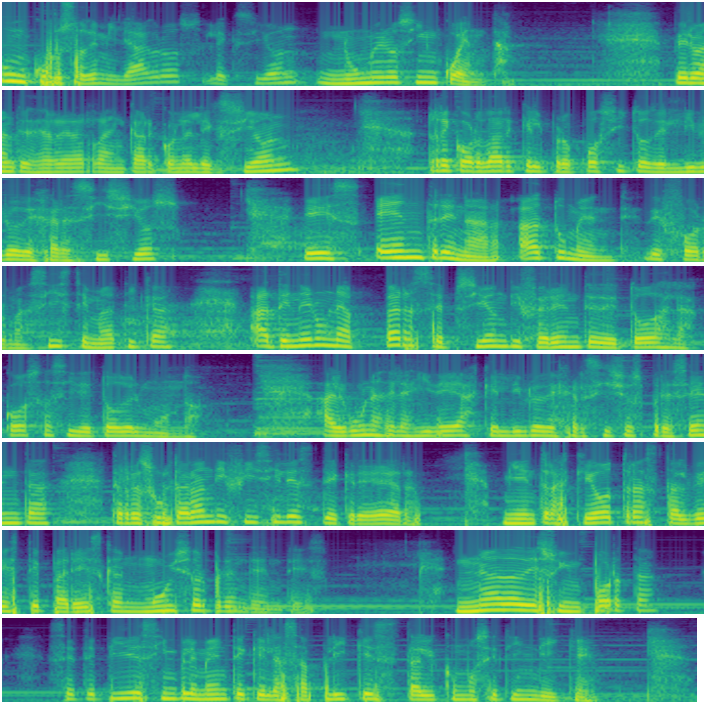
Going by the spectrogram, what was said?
Un curso de milagros, lección número 50. Pero antes de arrancar con la lección, recordar que el propósito del libro de ejercicios es entrenar a tu mente de forma sistemática a tener una percepción diferente de todas las cosas y de todo el mundo. Algunas de las ideas que el libro de ejercicios presenta te resultarán difíciles de creer, mientras que otras tal vez te parezcan muy sorprendentes. Nada de eso importa, se te pide simplemente que las apliques tal como se te indique.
